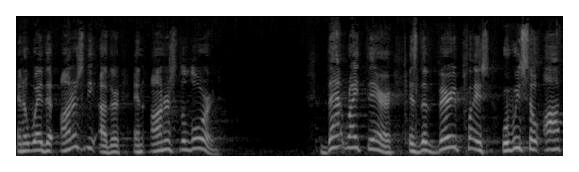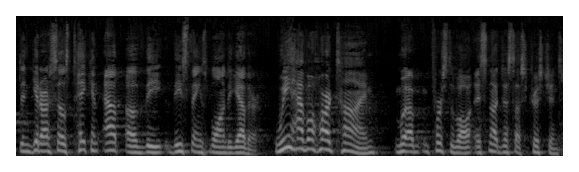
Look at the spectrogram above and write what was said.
in a way that honors the other and honors the Lord. That right there is the very place where we so often get ourselves taken out of the these things belong together. We have a hard time, first of all, it's not just us Christians.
